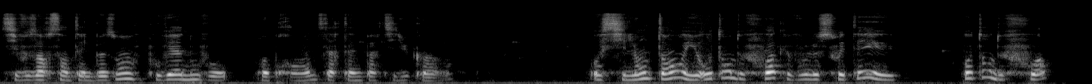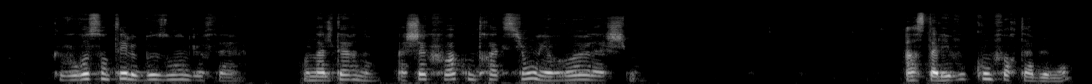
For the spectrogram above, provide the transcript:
Si vous en ressentez le besoin vous pouvez à nouveau reprendre certaines parties du corps aussi longtemps et autant de fois que vous le souhaitez et autant de fois que vous ressentez le besoin de le faire en alternant à chaque fois contraction et relâchement installez-vous confortablement.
